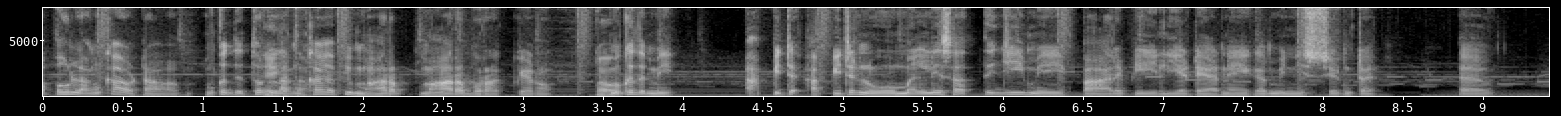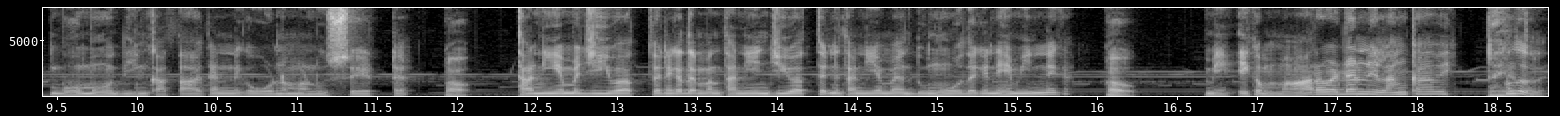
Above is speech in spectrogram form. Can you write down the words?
අපහු ලංකාවටාව මොක දෙතුර ඒක ලංකාව අපි මාර මාර බොරක් වෙනවා. මොකද මේ අපිට අපිට නෝමල්ලි සත්‍යජී මේ පාර පීලියට යන එක මිනිස්සන්ට බොහොම හොඳින් කතා කන්න එක ඕන මනුස්සේට ඔව්. තනියම ජීවත්වන එක. දම තනියෙන් ජීවත්වන තනියම ඇඳුම් හෝදගෙන හෙමින්න එක. ඔව්. මේ එක මාර වැඩන්නේ ලංකාවේ. හොඳද.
